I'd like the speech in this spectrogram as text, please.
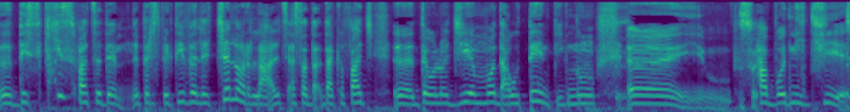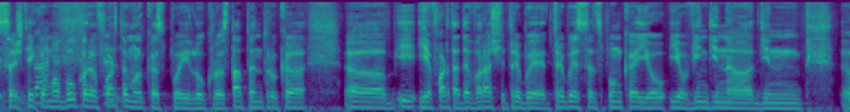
uh, deschis față de perspectivele celorlalți, asta d- dacă faci uh, teologie în mod autentic, nu uh, să, abodnicie. Să știi da? că mă bucură uh, foarte mult că spui lucrul ăsta, pentru că uh, e, e foarte adevărat și trebuie, trebuie să-ți spun că eu, eu vin din, uh, din uh,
